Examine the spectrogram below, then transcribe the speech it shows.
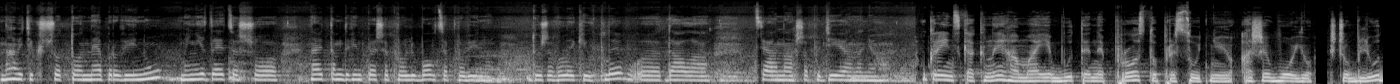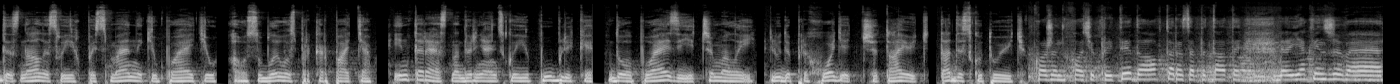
Навіть якщо то не про війну, мені здається, що навіть там, де він пише про любов, це про війну. Дуже великий вплив е, дала ця наша подія на нього. Українська книга має бути не просто присутньою, а живою, щоб люди знали своїх письменників, поетів, а особливо з Прикарпаття. Інтерес надвірнянської публіки до поезії чималий. Люди приходять, читають та дискутують. Кожен хоче прийти до автора, запитати, е, як він живе,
